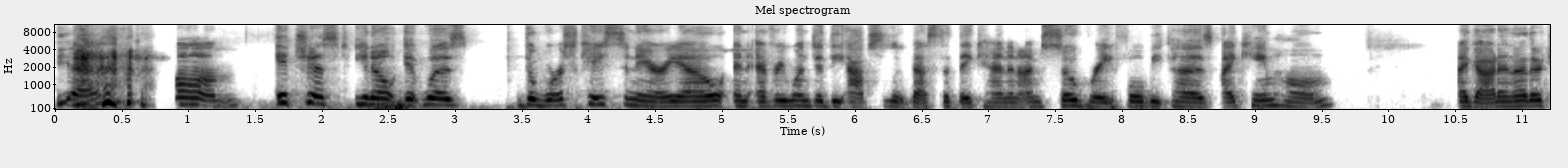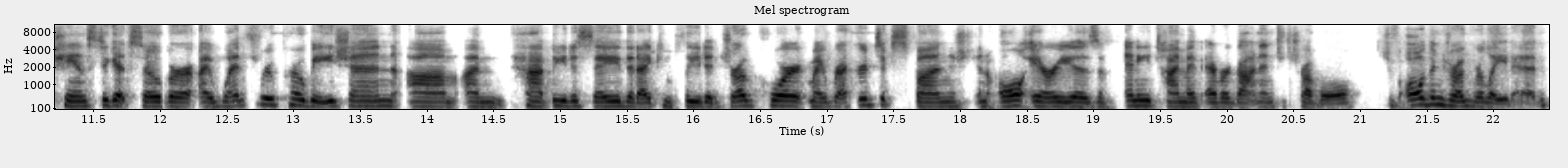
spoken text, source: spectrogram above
yeah um it just you know it was the worst case scenario and everyone did the absolute best that they can and i'm so grateful because i came home i got another chance to get sober. I went through probation. Um, i'm happy to say that i completed drug court. My records expunged in all areas of any time i've ever gotten into trouble which have all been drug related.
